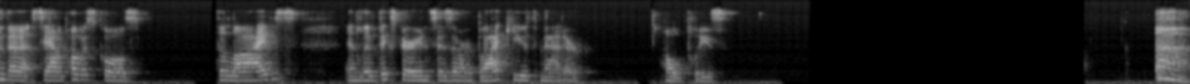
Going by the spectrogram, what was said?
at Seattle Public Schools, the lives and lived experiences of our Black youth matter. Hold, please. the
